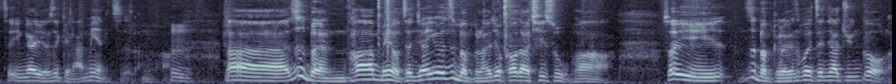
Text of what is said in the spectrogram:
这应该也是给他面子了。嗯，那日本他没有增加，因为日本本来就高达七十五趴哈。所以日本可能是会增加军购了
